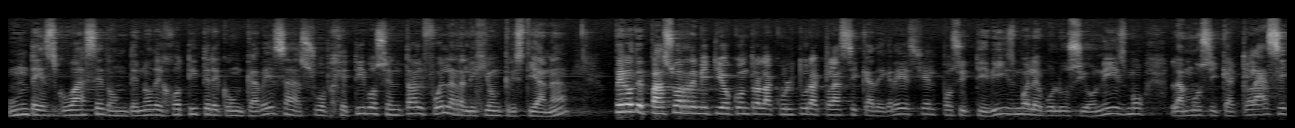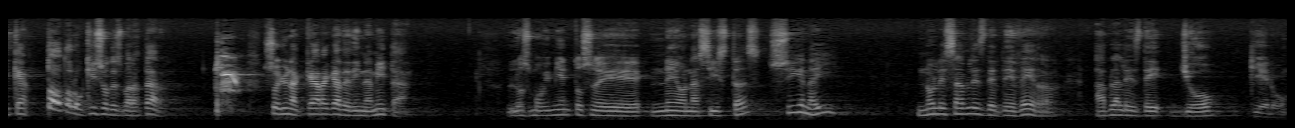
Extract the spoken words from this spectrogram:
un desguace donde no dejó títere con cabeza. Su objetivo central fue la religión cristiana, pero de paso arremitió contra la cultura clásica de Grecia, el positivismo, el evolucionismo, la música clásica, todo lo quiso desbaratar. Soy una carga de dinamita. Los movimientos eh, neonazistas siguen ahí. No les hables de deber, háblales de yo quiero.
